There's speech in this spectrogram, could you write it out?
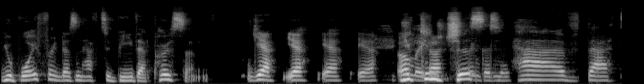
your boyfriend doesn't have to be that person. Yeah, yeah, yeah, yeah. Oh you can gosh, just have that.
